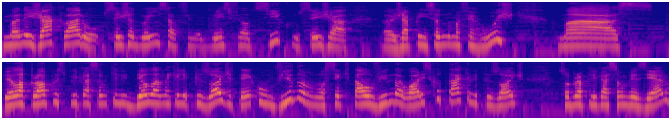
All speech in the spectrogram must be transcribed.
em manejar, claro, seja doença, doença final de ciclo, seja uh, já pensando numa ferrugem, mas pela própria explicação que ele deu lá naquele episódio, até convido você que está ouvindo agora a escutar aquele episódio sobre a aplicação V0,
